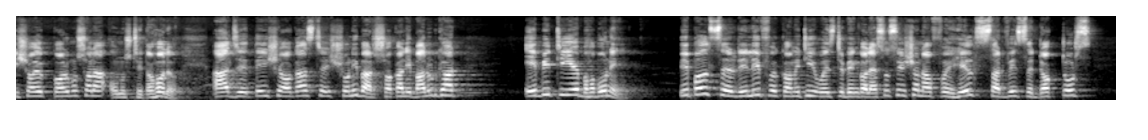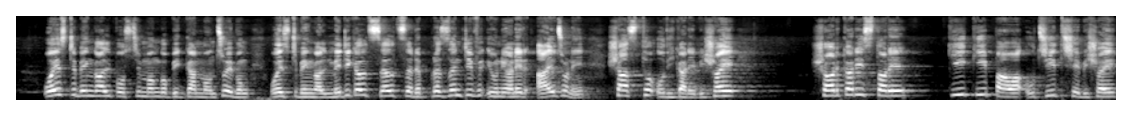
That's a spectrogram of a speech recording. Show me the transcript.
বিষয়ক কর্মশালা অনুষ্ঠিত হল। আজ তেইশে অগস্ট, শনিবার সকালে বালুরঘাট এবিটিএ ভবনে people's relief committee West Bengal association of health service doctors West Bengal Paschimbanga Bigyan Mancha এবং West Bengal medical sales representative ইউনিয়নের আয়োজনে স্বাস্থ্য অধিকারের বিষয়ে সরকারি স্তরে কি কি পাওয়া উচিত সে বিষয়ে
